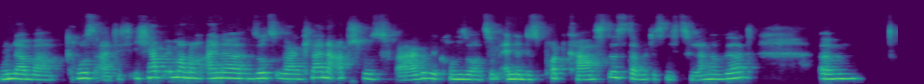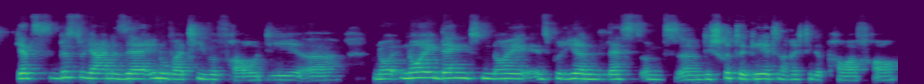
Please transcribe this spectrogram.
wunderbar, großartig. Ich habe immer noch eine sozusagen kleine Abschlussfrage. Wir kommen so zum Ende des Podcastes, damit es nicht zu lange wird. Ähm, jetzt bist du ja eine sehr innovative Frau, die äh, neu, neu, denkt, neu inspirieren lässt und äh, die Schritte geht, eine richtige Powerfrau.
